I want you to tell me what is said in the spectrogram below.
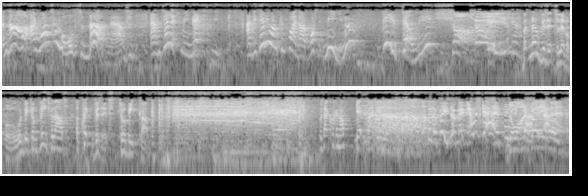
and now I want you all to learn that and tell it to me next week. And if anyone can find out what it means, please tell me. Sure. Please. But no visit to Liverpool would be complete without a quick visit to a beat club. Was that quick enough? Get back in there. No, no, please don't make me. I'm scared. Go on, get in there.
